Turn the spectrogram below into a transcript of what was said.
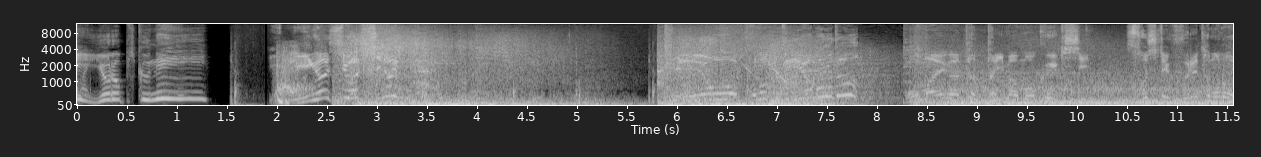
ピーウレピーよろぴくね逃がしはしない。帝王はこのディアボロだ。お前がたった今目撃しそして触れたものは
